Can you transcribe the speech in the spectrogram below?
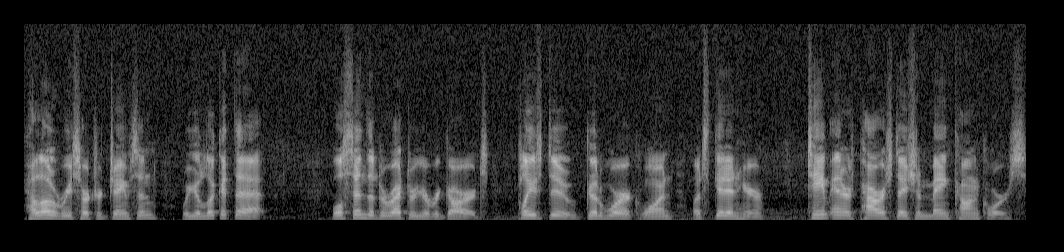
Hello, Researcher Jameson. Will you look at that? We'll send the Director your regards. Please do. Good work, One. Let's get in here. Team enters Power Station main concourse.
